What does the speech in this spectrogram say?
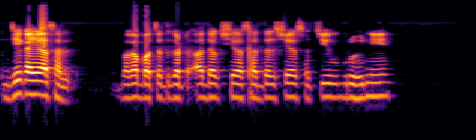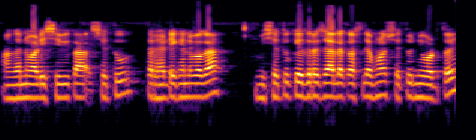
जे काही असेल बघा बचत गट अध्यक्ष सदस्य सचिव गृहिणी अंगणवाडी सेविका सेतू तर ह्या ठिकाणी बघा मी सेतू केंद्र चालक असल्यामुळे सेतू निवडतोय.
